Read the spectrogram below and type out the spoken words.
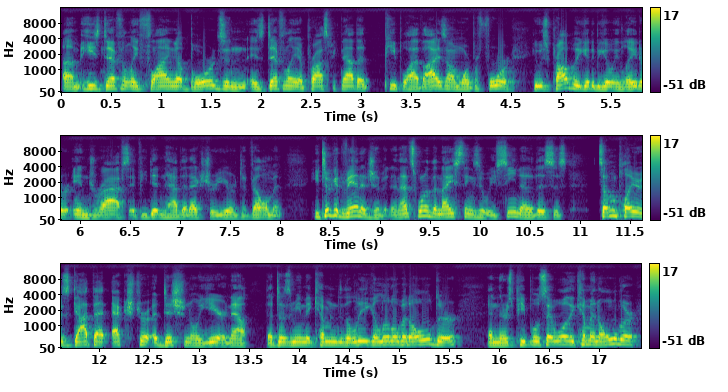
Um, he's definitely flying up boards and is definitely a prospect now that people have eyes on. More before he was probably going to be going later in drafts if he didn't have that extra year of development. He took advantage of it, and that's one of the nice things that we've seen out of this is some players got that extra additional year. Now that doesn't mean they come into the league a little bit older and there's people who say, well, they come in older,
